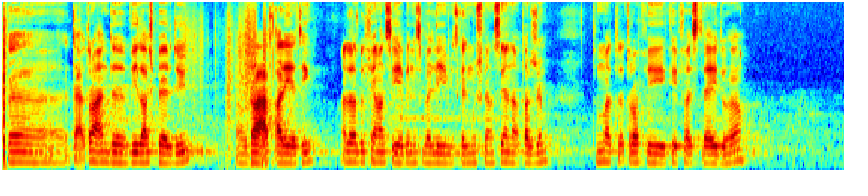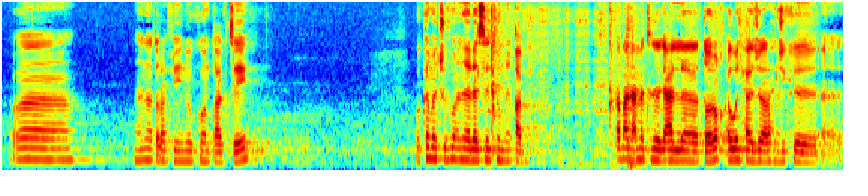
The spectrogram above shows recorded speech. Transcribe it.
فتروح عند village perdu أو ضاعت قريتي. هذا بالفرنسية بالنسبة لي يتكلموش فرنسية أنا أترجم. ثم تروح في كيف أستعيدها. و هنا تروح في nous contacter. وكما تشوفوا أنا راسلتهم من قبل. طبعا عملت كاع الطرق. أول حاجة راح تجيك آه،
